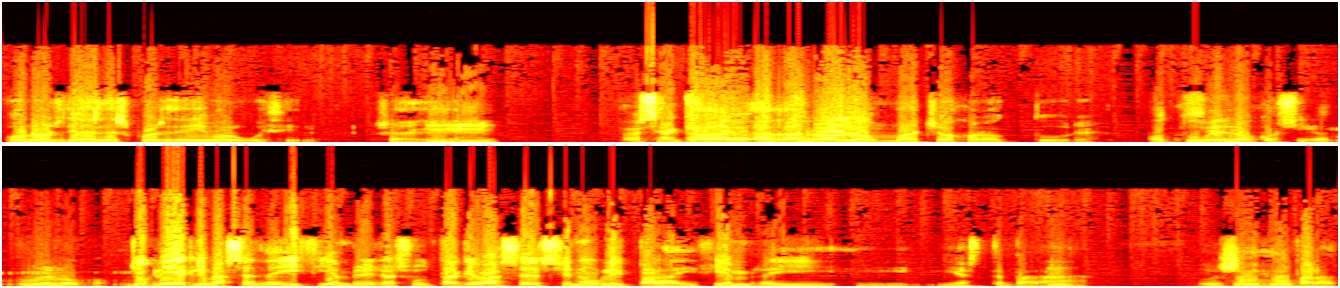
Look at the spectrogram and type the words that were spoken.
unos días después de Evil Within. O sea, que o sea agarró a los machos con octubre. Octubre Sí. loco, sí, octubre loco. Yo creía que iba a ser de diciembre y resulta que va a ser Xenoblade para diciembre y, y- y este para, Mm. Pues, para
